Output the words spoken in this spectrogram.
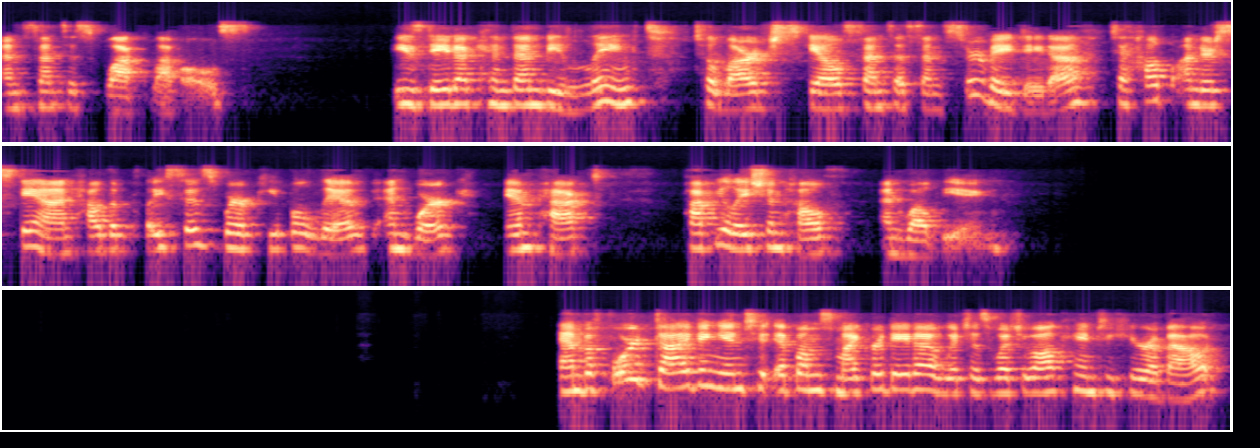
and census block levels. These data can then be linked to large-scale census and survey data to help understand how the places where people live and work impact population health and well-being. And before diving into IPUMS microdata, which is what you all came to hear about,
